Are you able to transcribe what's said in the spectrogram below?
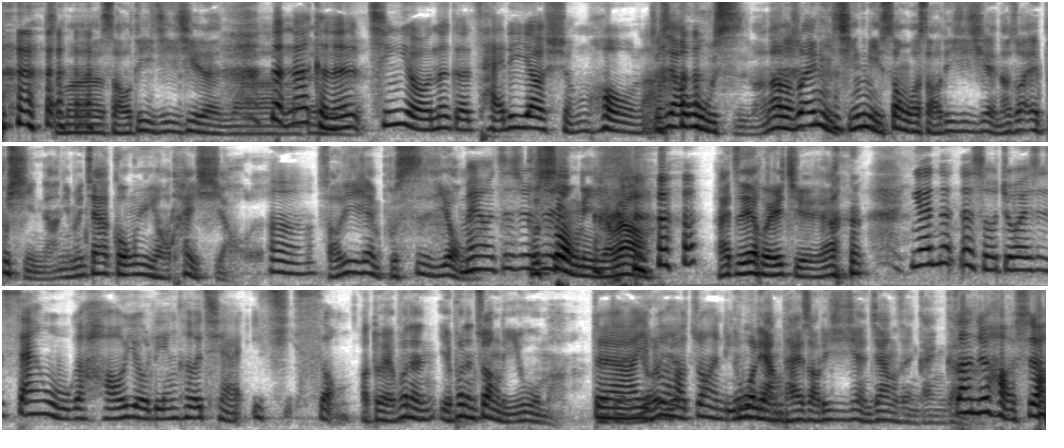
什么扫地机器人啊，那那可能亲友那个财力要雄厚啦，就是要务实嘛。那他说，哎，你请你送我扫地机器人，他说，哎，不行啊，你们家公寓哦太小了，嗯，扫地机器人不适用，没有，这就是不送你，有没有？还直接回绝啊？应该那那时候就会是三五个好友联合起来一起送啊，对，不能也不能撞礼物嘛。对啊，也不好撞礼物。如果两台扫地机器人这样子很尴尬，这样就好笑。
